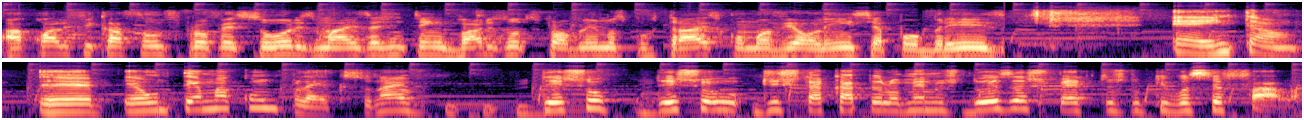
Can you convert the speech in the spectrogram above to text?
a qualificação dos professores, mas a gente tem vários outros problemas por trás, como a violência, a pobreza. É, então, é, é um tema complexo, né? Deixa eu, deixa eu destacar pelo menos dois aspectos do que você fala.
